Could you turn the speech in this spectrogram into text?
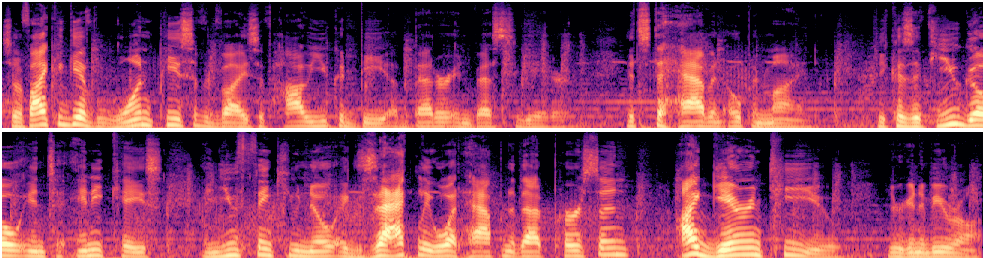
So if I could give one piece of advice of how you could be a better investigator, it's to have an open mind. Because if you go into any case and you think you know exactly what happened to that person, I guarantee you, you're going to be wrong.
